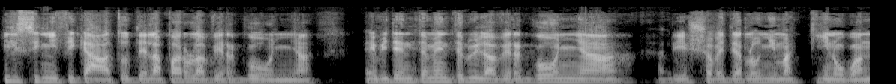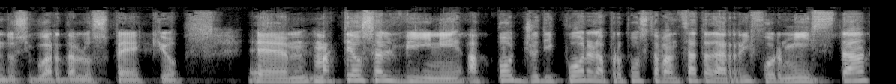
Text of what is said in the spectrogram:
il significato della parola vergogna. Evidentemente lui la vergogna riesce a vederla ogni mattino quando si guarda allo specchio. Eh, Matteo Salvini, appoggio di cuore la proposta avanzata dal riformista,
